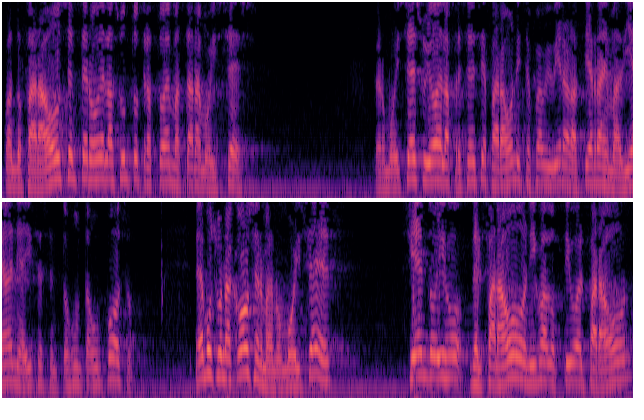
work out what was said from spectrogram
Cuando Faraón se enteró del asunto, trató de matar a Moisés. Pero Moisés huyó de la presencia de Faraón y se fue a vivir a la tierra de Madián y ahí se sentó junto a un pozo. Vemos una cosa, hermano, Moisés siendo hijo del faraón, hijo adoptivo del faraón,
